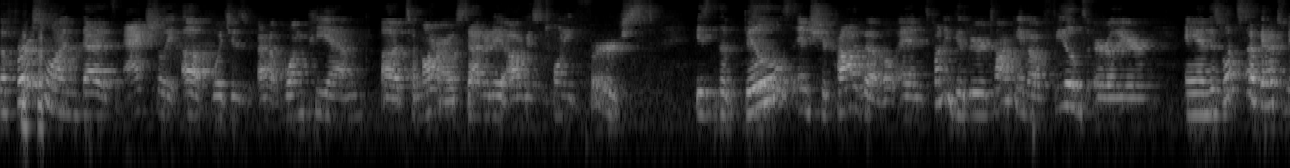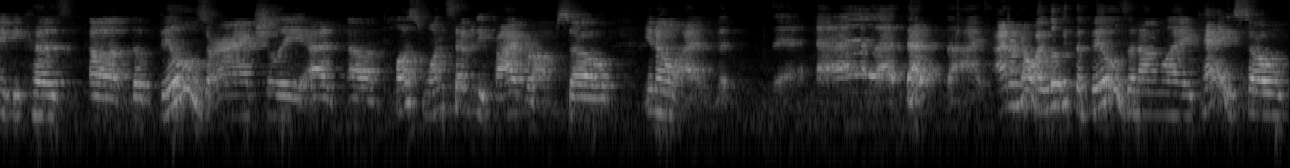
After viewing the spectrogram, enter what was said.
the first one that is actually up, which is at 1 p.m. Uh, tomorrow, Saturday, August 21st, is the Bills in Chicago. And it's funny because we were talking about Fields earlier, and this one stuck out to me because uh, the Bills are actually at uh, plus 175, Rob. So, you know, I, I, I don't know. I look at the Bills and I'm like, hey, so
